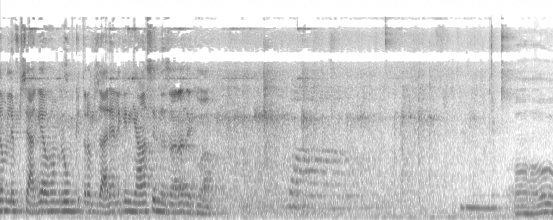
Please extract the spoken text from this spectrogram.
हम लिफ्ट से आ गए अब हम रूम की तरफ़ जा रहे हैं, लेकिन यहाँ से नज़ारा देखो आप। ओहो।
